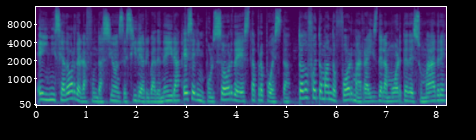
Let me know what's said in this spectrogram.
e iniciador de la Fundación Cecilia Rivadeneira, es el impulsor de esta propuesta. Todo fue tomando forma a raíz de la muerte de su madre,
